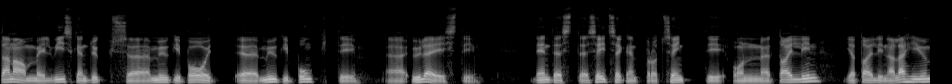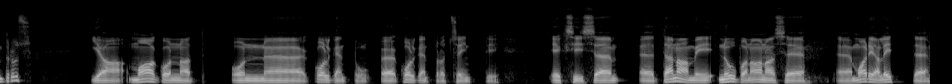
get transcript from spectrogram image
täna on meil viiskümmend üks müügipood, müügipunkti üle Eesti. Nendest seitsekümmend protsenti on Tallinn ja Tallinna lähiümbrus ja maakonnad on kolmkümmend, kolmkümmend protsenti. ehk siis täna me Nõu banaanase marjalette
